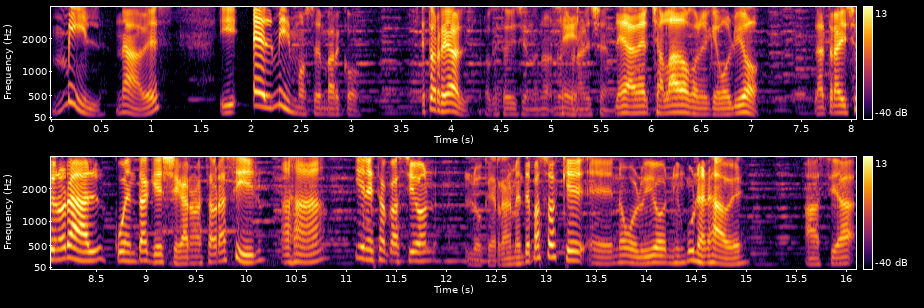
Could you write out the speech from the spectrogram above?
mil naves y él mismo se embarcó. Esto es real, lo que estoy diciendo, no, no Sí. es una leyenda. Debe haber charlado con el que volvió. La tradición oral cuenta que llegaron hasta Brasil, Ajá. y en esta ocasión, lo que realmente pasó es que eh, no volvió ninguna nave hacia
